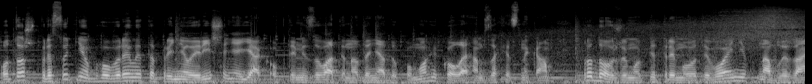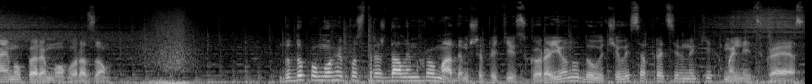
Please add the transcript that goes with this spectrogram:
Отож, присутні обговорили та прийняли рішення, як оптимізувати надання допомоги колегам-захисникам. Продовжуємо підтримувати воїнів, наближаємо перемогу разом. До допомоги постраждалим громадам Шепетівського району долучилися працівники Хмельницької АЕС.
